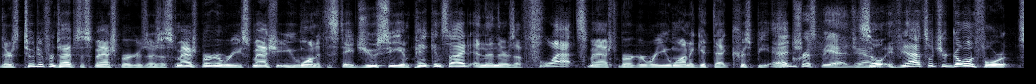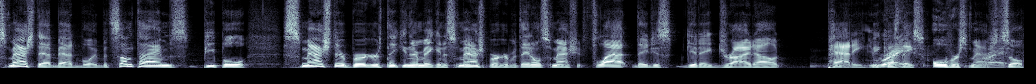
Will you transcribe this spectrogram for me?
There's two different types of smash burgers. There's a smash burger where you smash it, you want it to stay juicy and pink inside, and then there's a flat smash burger where you want to get that crispy edge. Crispy edge. Yeah. So if that's what you're going for, smash that bad boy. But sometimes people smash their burger thinking they're making a smash burger, but they don't smash it flat. They just get a dried out patty because Right. they over smashed. Right. So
